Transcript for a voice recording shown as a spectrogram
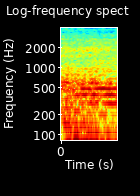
Amen.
